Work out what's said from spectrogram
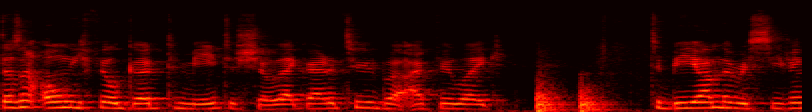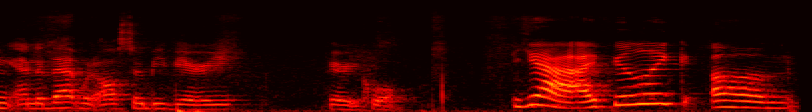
doesn't only feel good to me to show that gratitude, but I feel like to be on the receiving end of that would also be very, very cool. Yeah, I feel like um,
